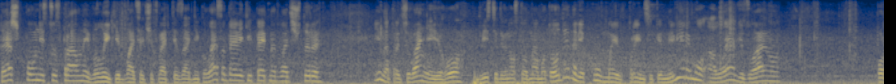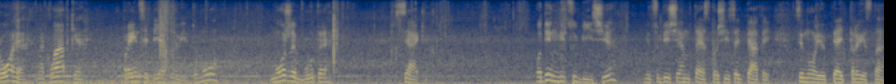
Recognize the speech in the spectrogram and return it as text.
теж повністю справний. Великі 24 задні колеса 9,5 на 24 і напрацювання його 291 мотогодина, в яку ми в принципі не віримо, але візуально пороги, накладки, в принципі, як нові. Тому може бути всяке. Один Mitsubishi, Mitsubishi MT 165 ціною 5300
